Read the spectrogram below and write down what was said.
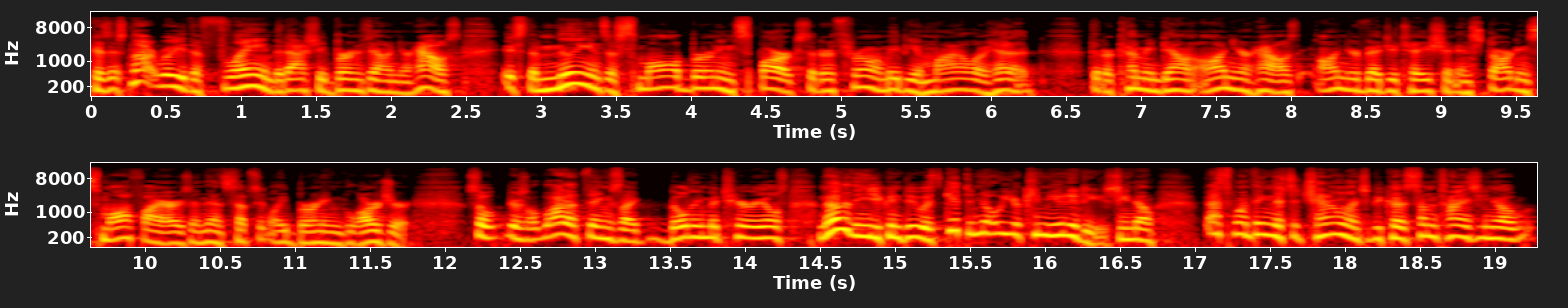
Because it's not really the flame that actually burns down your house, it's the millions of small burning sparks that are thrown maybe a mile ahead that are coming down on your house, on your vegetation, and starting small fires and then subsequently burning larger. So there's a lot of things like building materials. Another thing you can do is get to know your communities. You know, that's one thing that's a challenge because sometimes, you know,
